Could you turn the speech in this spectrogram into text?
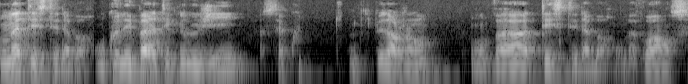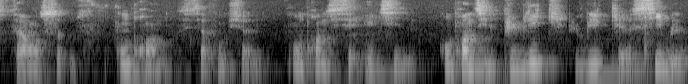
on a testé d'abord. On connaît pas la technologie, ça coûte un petit peu d'argent. On va tester d'abord. On va voir, faire en, comprendre si ça fonctionne, comprendre si c'est utile comprendre si le public, public cible,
